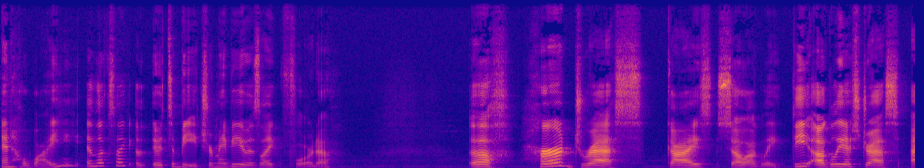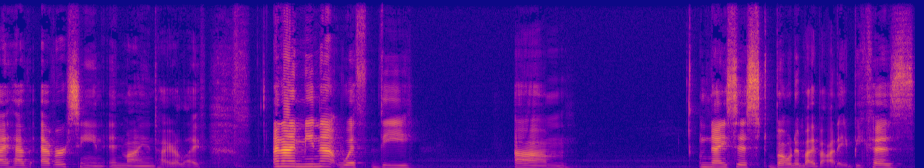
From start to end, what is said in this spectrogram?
in Hawaii, it looks like it's a beach or maybe it was like Florida. Ugh, her dress guys, so ugly. The ugliest dress I have ever seen in my entire life. And I mean that with the um nicest bone in my body because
